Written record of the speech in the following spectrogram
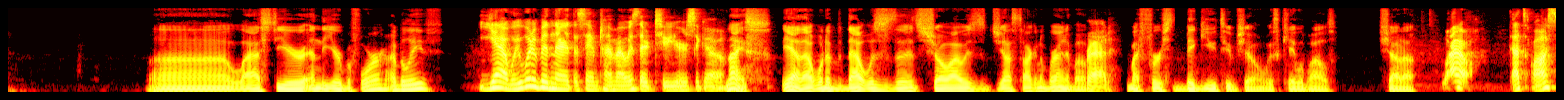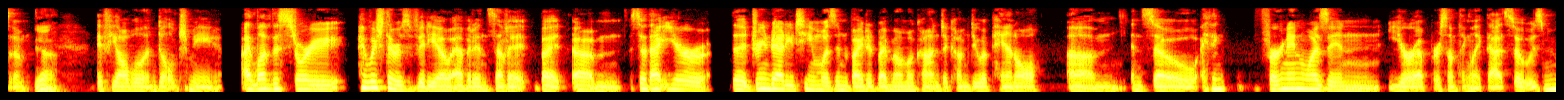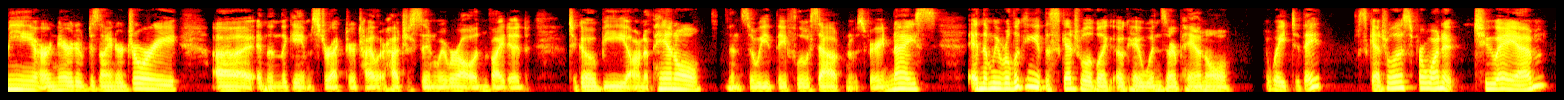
uh last year and the year before, I believe. yeah, we would have been there at the same time. I was there two years ago. Nice. Yeah, that would have that was the show I was just talking to Brian about. Brad. My first big YouTube show with Caleb Hiles. Shout out. Wow, that's awesome. Yeah. If y'all will indulge me. I love this story. I wish there was video evidence of it. But um, so that year, the Dream Daddy team was invited by MomoCon to come do a panel. Um, and so I think Vernon was in Europe or something like that. So it was me, our narrative designer, Jory, uh, and then the games director, Tyler Hutchison. We were all invited to go be on a panel. And so we, they flew us out and it was very nice. And then we were looking at the schedule of like, okay, when's our panel? Wait, did they schedule us for one at 2 a.m.?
